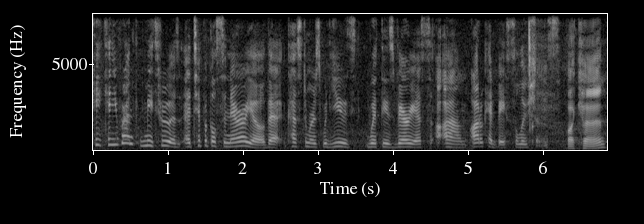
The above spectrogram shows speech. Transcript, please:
Pete, can you run me through a, a typical scenario that customers would use with these various um, AutoCAD-based solutions? I can.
